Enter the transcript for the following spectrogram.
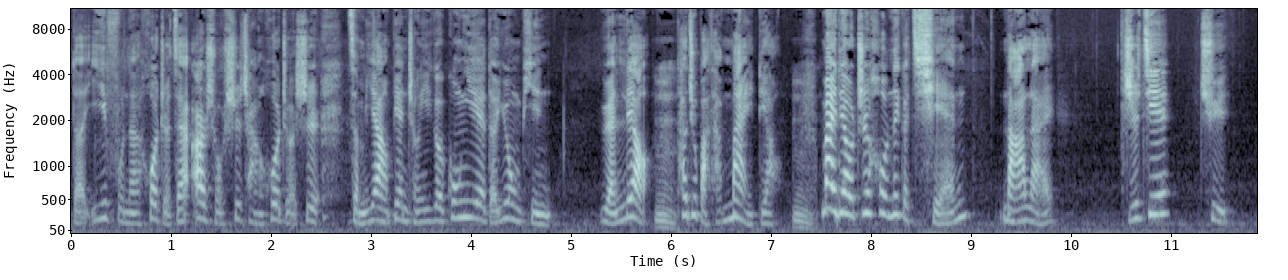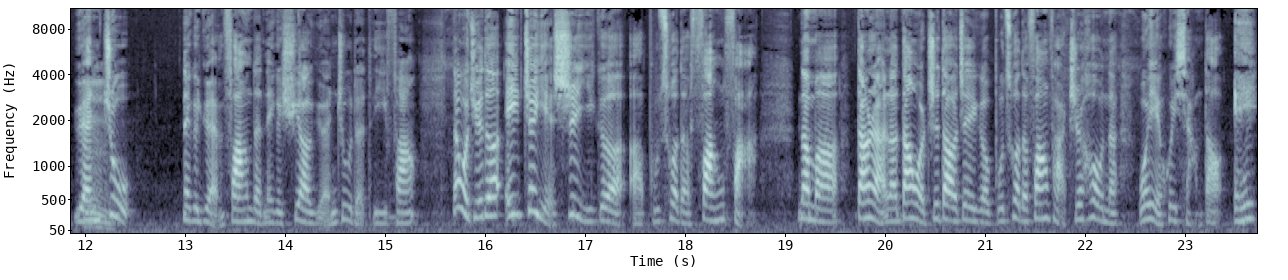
的衣服呢，或者在二手市场，或者是怎么样，变成一个工业的用品原料，嗯他就把它卖掉，嗯卖掉之后，那个钱拿来直接去援助那个远方的那个需要援助的地方。那我觉得，哎，这也是一个啊、不错的方法。那么当然了，当我知道这个不错的方法之后呢，我也会想到，哎，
